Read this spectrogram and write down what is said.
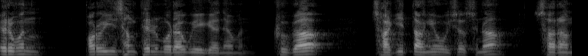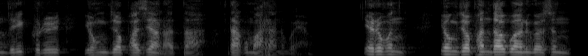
여러분, 바로 이 상태를 뭐라고 얘기하냐면 그가 자기 땅에 오셨으나 사람들이 그를 영접하지 않았다라고 말하는 거예요. 여러분, 영접한다고 하는 것은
